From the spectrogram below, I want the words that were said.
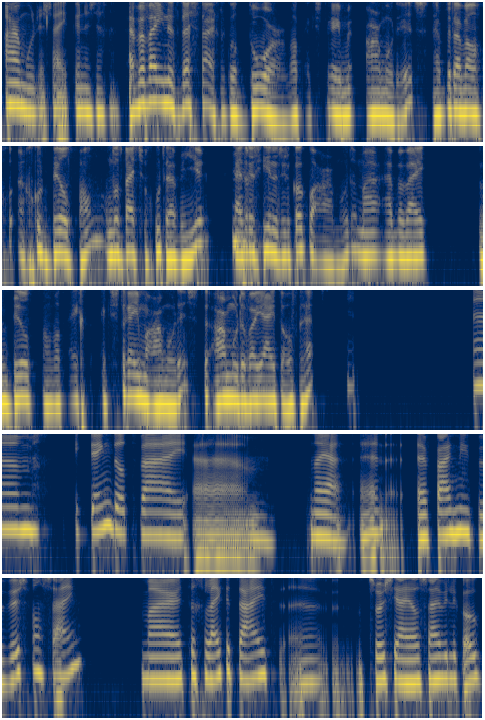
armoede, zou je kunnen zeggen. Hebben wij in het Westen eigenlijk wel door wat extreme armoede is? Hebben we daar wel een goed beeld van? Omdat wij het zo goed hebben hier. Ja, er is hier natuurlijk ook wel armoede, maar hebben wij een beeld van wat echt extreme armoede is? De armoede waar jij het over hebt? Ja. Ehm, ik denk dat wij um, nou ja, er vaak niet bewust van zijn. Maar tegelijkertijd, uh, zoals jij al zei, wil ik ook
